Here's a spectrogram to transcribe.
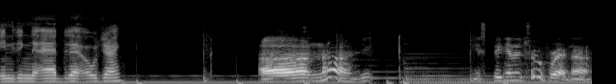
Anything to add to that, OJ? Uh, no, you you speaking the truth right now.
